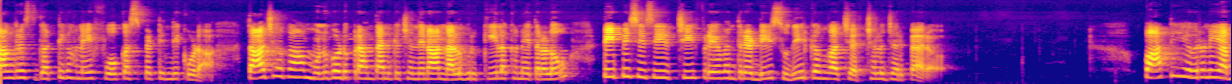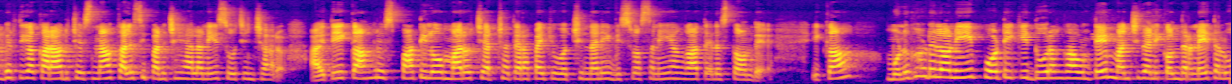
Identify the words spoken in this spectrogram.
కాంగ్రెస్ గట్టిగానే ఫోకస్ పెట్టింది కూడా. తాజాగా మునుగోడు ప్రాంతానికి చెందిన నలుగురు కీలక నేతలలో టీపీసీసీ చీఫ్ రేవంత్ రెడ్డి సుదీర్ఘంగా చర్చలు జరిపారు. పార్టీ ఎవరిని అభ్యర్థిగా ఖరారు చేసినా కలిసి పనిచేయాలని సూచించారు. అయితే కాంగ్రెస్ పార్టీలో మరో చర్చ తెరపైకి వచ్చిందని విశ్వసనీయంగా తెలుస్తోంది. ఇక మునుగోడులోని పోటీకి దూరంగా ఉంటే మంచిదని కొందరు నేతలు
